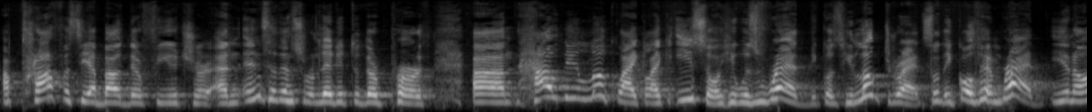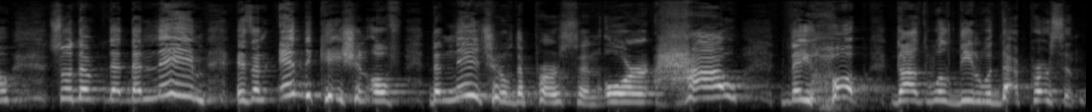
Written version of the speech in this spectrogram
a prophecy about their future and incidents related to their birth. Um, how they look like, like Esau, he was red because he looked red, so they called him red, you know. So the, the, the name is an indication of the nature of the person or how they hope God will deal with that person.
